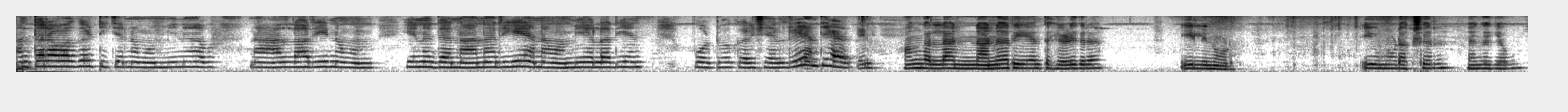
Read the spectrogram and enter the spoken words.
ಅಂತಾರ ಅವಾಗ ಟೀಚರ್ ನಮ್ಮ ಮಮ್ಮಿನ, ನಾ ಅಲ್ಲ ರೀ ನಮ್ಮ ಮಮ್ಮಿ, ಏನದ ನಾನ ರೀ ನಮ್ಮ ಮಮ್ಮಿ ಅಲ್ಲ ರೀ ಅಂತ ಫೋಟೋ ಕಳಿಸಲ್ರಿ ಅಂತ ಹೇಳ್ತೀನಿ. ಹಂಗಲ್ಲ ನಾನು ರೀ ಅಂತ ಹೇಳಿದ್ರೆ, ಇಲ್ಲಿ ನೋಡು. ಇವು ನೋಡು ಅಕ್ಷರ, ಹೆಂಗಾಗ್ಯಾವು?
